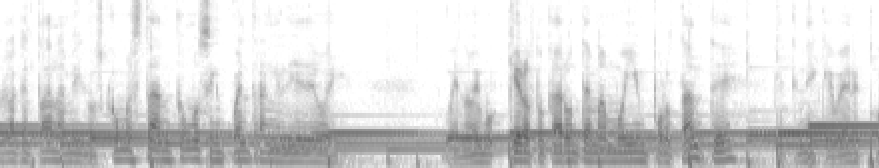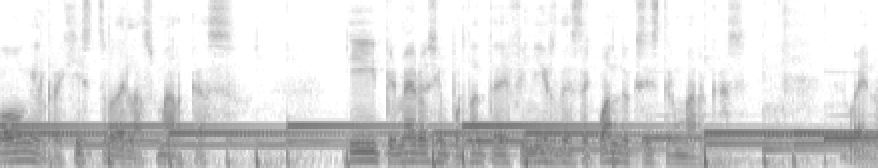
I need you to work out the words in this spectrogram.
Hola, ¿qué tal amigos? ¿Cómo están? ¿Cómo se encuentran el día de hoy? Quiero tocar un tema muy importante que tiene que ver con el registro de las marcas. Y primero es importante definir desde cuándo existen marcas. Bueno,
